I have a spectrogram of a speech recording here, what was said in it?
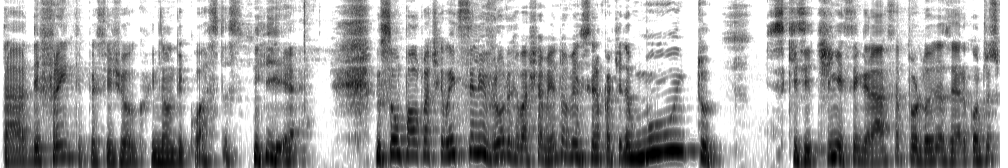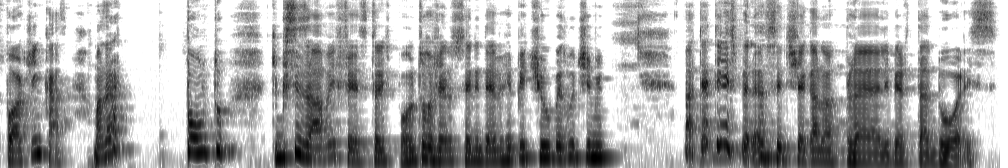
tá de frente para esse jogo e não de costas. yeah. O São Paulo praticamente se livrou do rebaixamento ao vencer a partida muito esquisitinha e sem graça por 2 a 0 contra o Sport em casa. Mas era ponto que precisava e fez três pontos. O Rogério Ceni deve repetir o mesmo time até tem a esperança de chegar na pré-Libertadores.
